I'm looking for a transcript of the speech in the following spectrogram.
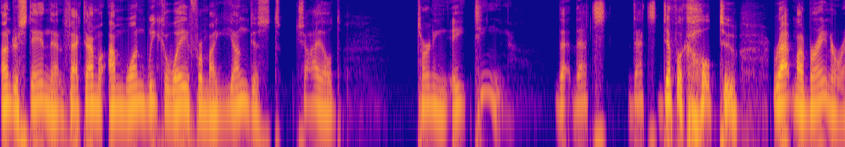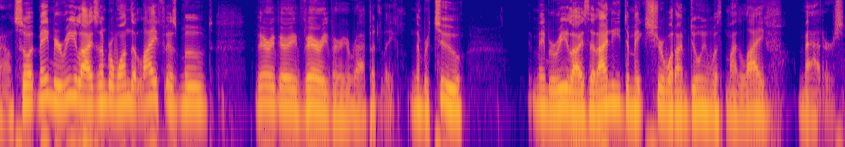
understand that. In fact, I'm I'm one week away from my youngest child turning 18. That that's that's difficult to wrap my brain around. So it made me realize number 1 that life has moved very very very very rapidly. Number 2, it made me realize that I need to make sure what I'm doing with my life matters.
